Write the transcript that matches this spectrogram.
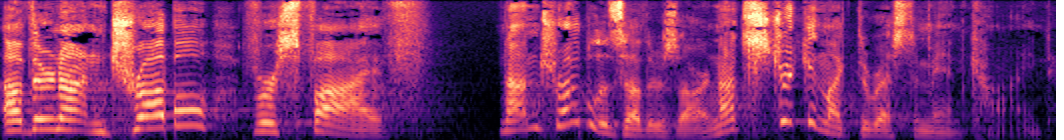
Uh, they're not in trouble, verse 5. Not in trouble as others are, not stricken like the rest of mankind.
